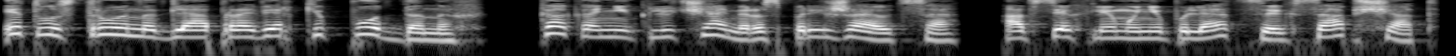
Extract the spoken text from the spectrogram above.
Это устроено для проверки подданных, как они ключами распоряжаются, о всех ли манипуляциях сообщат.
